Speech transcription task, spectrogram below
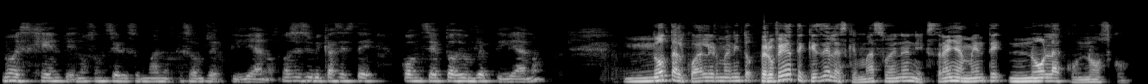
no es gente, no son seres humanos, que son reptilianos. No sé si ubicas este concepto de un reptiliano. No tal cual, hermanito, pero fíjate que es de las que más suenan y extrañamente no la conozco.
